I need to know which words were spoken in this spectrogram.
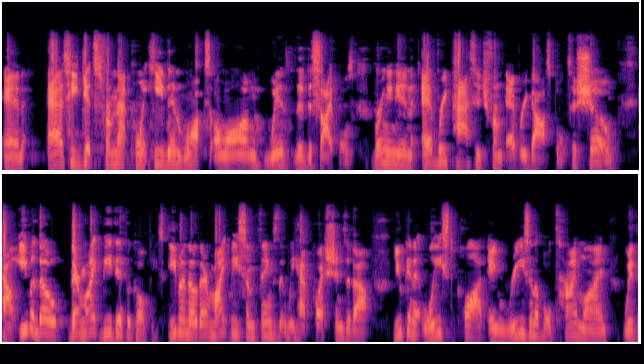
And as he gets from that point, he then walks along with the disciples, bringing in every passage from every gospel to show how, even though there might be difficulties, even though there might be some things that we have questions about, you can at least plot a reasonable timeline with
